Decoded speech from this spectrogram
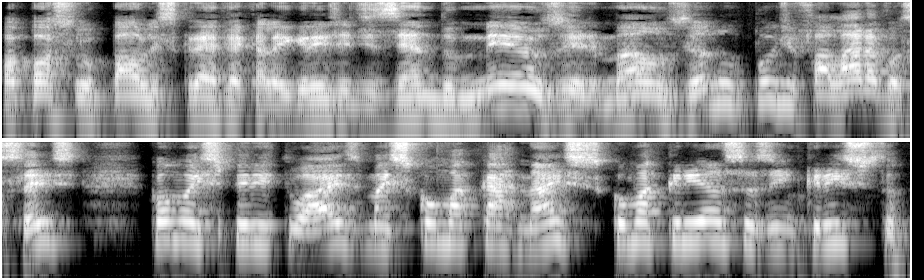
o apóstolo Paulo escreve àquela igreja dizendo: Meus irmãos, eu não pude falar a vocês como a espirituais, mas como a carnais, como a crianças em Cristo.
